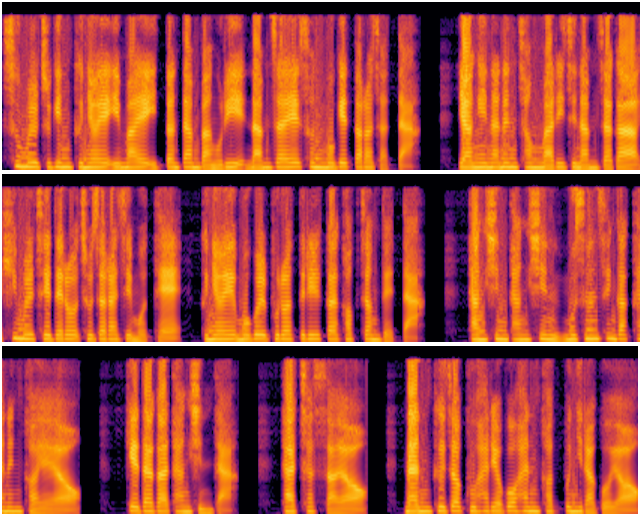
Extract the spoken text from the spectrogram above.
숨을 죽인 그녀의 이마에 있던 땀방울이 남자의 손목에 떨어졌다. 양이나는 정말이지 남자가 힘을 제대로 조절하지 못해 그녀의 목을 부러뜨릴까 걱정됐다. 당신 당신 무슨 생각하는 거예요. 게다가 당신 다 다쳤어요. 난 그저 구하려고 한 것뿐이라고요.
